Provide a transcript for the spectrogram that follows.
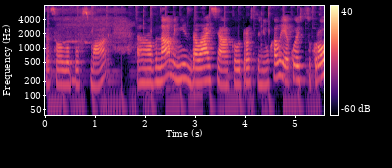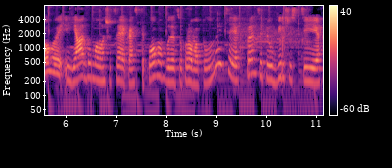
Це соло був смак. Е, Вона мені здалася, коли просто нюхали, якоюсь цукровою, і я думала, що це якась типова буде цукрова полуниця, як в принципі у більшості е,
